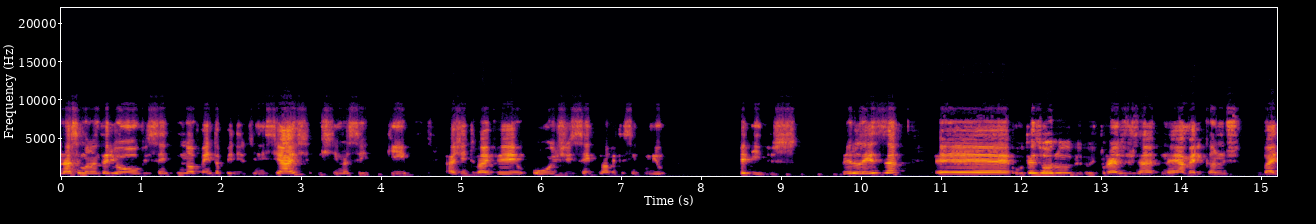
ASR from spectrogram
Na semana anterior, houve 190 pedidos iniciais. Estima-se que a gente vai ver hoje 195 mil pedidos. Beleza? É, o Tesouro, os Treasuries né, americanos vai,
